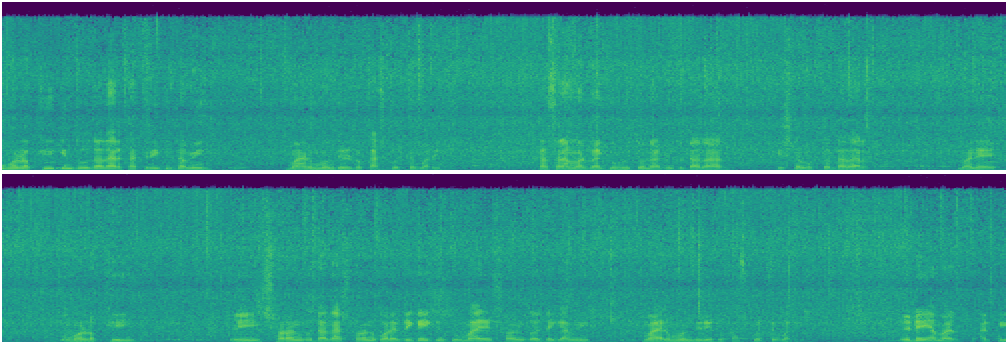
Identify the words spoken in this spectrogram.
উপলক্ষে কিন্তু দাদার খাতিরেই কিন্তু আমি মায়ের মন্দিরে একটু কাজ করতে পারি। তাছাড়া আমার ভাগ্য হইতো না, কিন্তু দাদার, কৃষ্ণভক্ত দাদার মানে উপলক্ষেই এই স্মরণ, দাদা স্মরণ করে দেখেই কিন্তু মায়ের স্মরণ করে দেখে আমি মায়ের মন্দিরে একটু কাজ করতে পারি। এটাই আমার আর কি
